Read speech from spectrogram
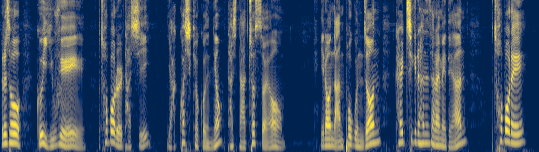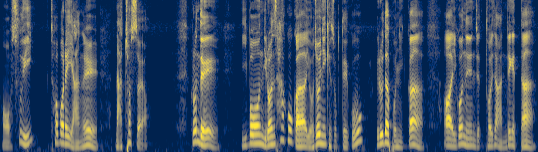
그래서 그 이후에 처벌을 다시 약화시켰거든요. 다시 낮췄어요. 이런 난폭 운전, 칼치기를 하는 사람에 대한 처벌의 어, 수위, 처벌의 양을 낮췄어요. 그런데 이번 이런 사고가 여전히 계속되고 이러다 보니까 아 이거는 이제 더 이상 안 되겠다.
